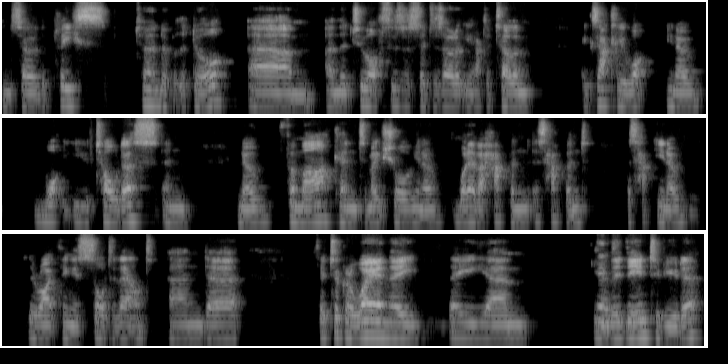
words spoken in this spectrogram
And so the police turned up at the door, um, and the two officers said to Zoe, "Look, you have to tell them exactly what you know what you've told us, and you know for Mark, and to make sure you know whatever happened has happened, has ha- you know the right thing is sorted out." And uh, they took her away and they they um, you know they, they, interviewed her.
